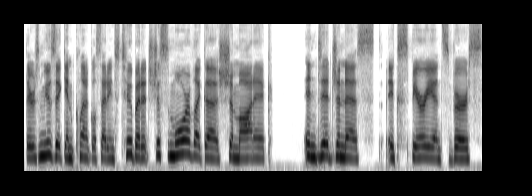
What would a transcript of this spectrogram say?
there's music in clinical settings too, but it's just more of like a shamanic indigenous experience versus,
